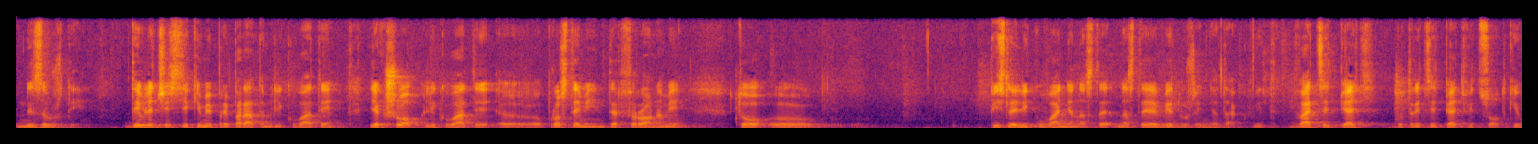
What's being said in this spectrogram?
не завжди. Дивлячись, якими препаратами лікувати. Якщо лікувати е, простими інтерферонами, то е, після лікування наста- настає видуження так, від 25 до 35 відсотків.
